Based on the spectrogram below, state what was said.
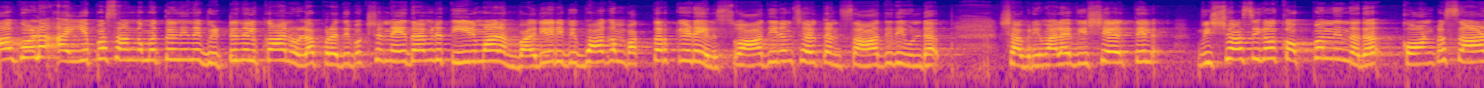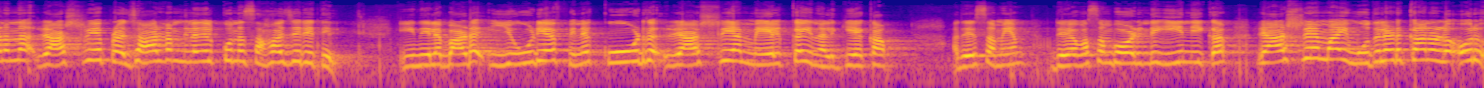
ആഗോള അയ്യപ്പ സംഗമത്തിൽ നിന്ന് വിട്ടുനിൽക്കാനുള്ള പ്രതിപക്ഷ നേതാവിന്റെ തീരുമാനം വലിയൊരു വിഭാഗം ഭക്തർക്കിടയിൽ സ്വാധീനം ചെലുത്താൻ സാധ്യതയുണ്ട്. ശബരിമല വിഷയത്തിൽ വിശ്വാസികൾക്കൊപ്പം നിന്നത് കോൺഗ്രസ് ആണെന്ന രാഷ്ട്രീയ പ്രചാരണം നിലനിൽക്കുന്ന സാഹചര്യത്തിൽ ഈ നിലപാട് യു ഡി എഫിന് കൂടുതൽ രാഷ്ട്രീയ മേൽക്കൈ നൽകിയേക്കാം. അതേസമയം ദേവസ്വം ബോർഡിന്റെ ഈ നീക്കം രാഷ്ട്രീയമായി മുതലെടുക്കാനുള്ള ഒരു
